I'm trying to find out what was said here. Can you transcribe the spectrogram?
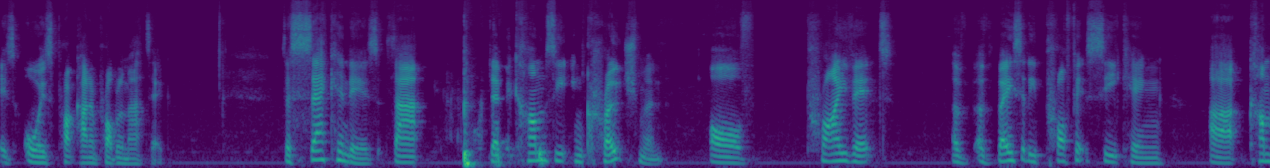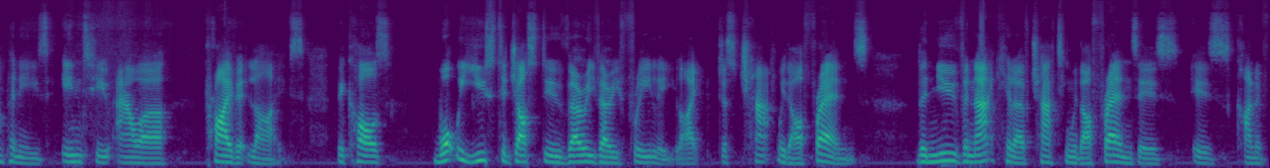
is always pro- kind of problematic. The second is that there becomes the encroachment of private, of, of basically profit seeking uh, companies into our private lives because what we used to just do very very freely like just chat with our friends the new vernacular of chatting with our friends is is kind of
